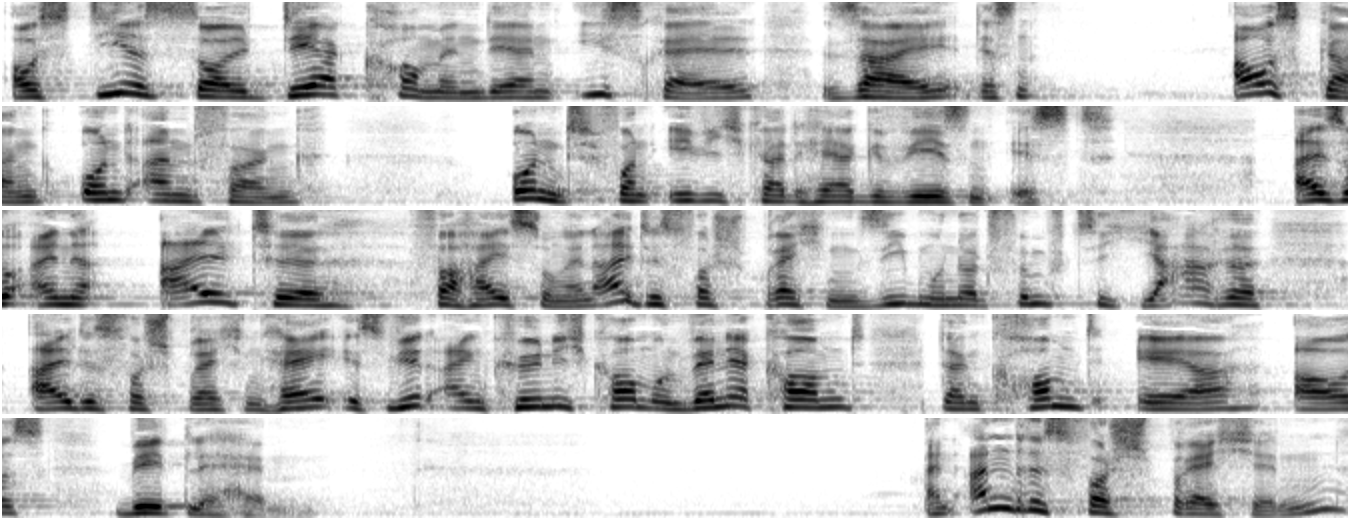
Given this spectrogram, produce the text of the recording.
aus dir soll der kommen, der in Israel sei, dessen Ausgang und Anfang und von Ewigkeit her gewesen ist. Also eine alte Verheißung, ein altes Versprechen, 750 Jahre altes Versprechen. Hey, es wird ein König kommen und wenn er kommt, dann kommt er aus Bethlehem. Ein anderes Versprechen,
